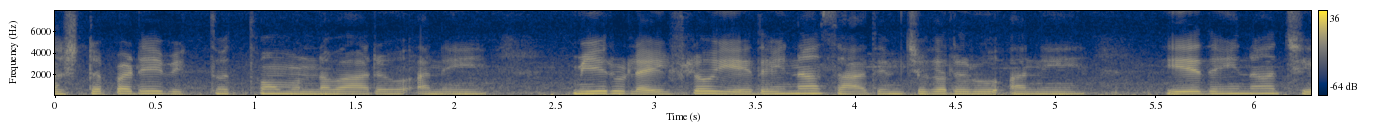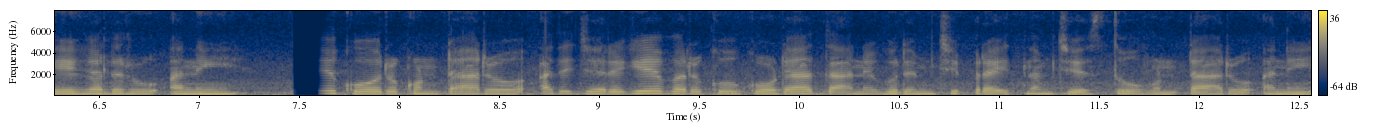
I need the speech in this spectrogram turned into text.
కష్టపడే వ్యక్తిత్వం ఉన్నవారు అని మీరు లైఫ్లో ఏదైనా సాధించగలరు అని ఏదైనా చేయగలరు అని కోరుకుంటారో అది జరిగే వరకు కూడా దాని గురించి ప్రయత్నం చేస్తూ ఉంటారు అని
